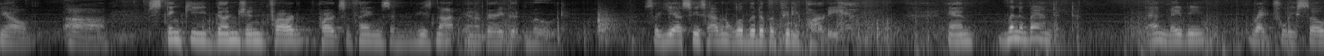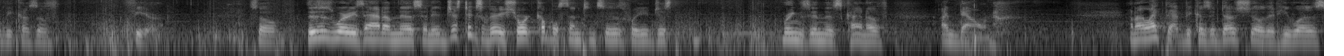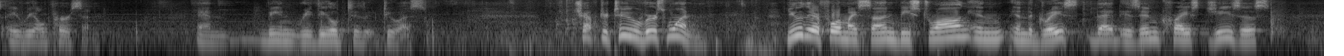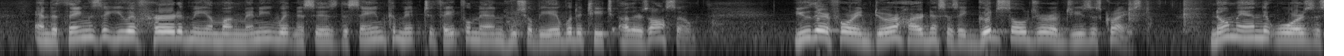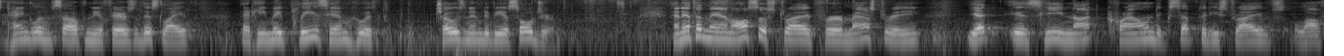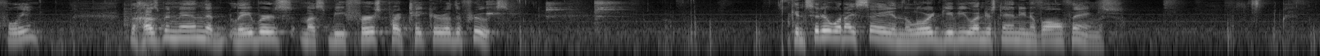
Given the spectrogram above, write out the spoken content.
you know uh, stinky dungeon part, parts of things, and he's not in a very good mood. So yes, he's having a little bit of a pity party, and been abandoned, and maybe rightfully so because of fear. So this is where he's at on this, and it just takes a very short couple sentences where he just brings in this kind of, I'm down. And I like that because it does show that he was a real person and being revealed to, to us. Chapter 2, verse 1. You, therefore, my son, be strong in, in the grace that is in Christ Jesus. And the things that you have heard of me among many witnesses, the same commit to faithful men who shall be able to teach others also. You therefore endure hardness as a good soldier of Jesus Christ. No man that wars is tangled himself in the affairs of this life, that he may please him who has chosen him to be a soldier. And if a man also strive for mastery, yet is he not crowned except that he strives lawfully? The husbandman that labors must be first partaker of the fruits. Consider what I say, and the Lord give you understanding of all things.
